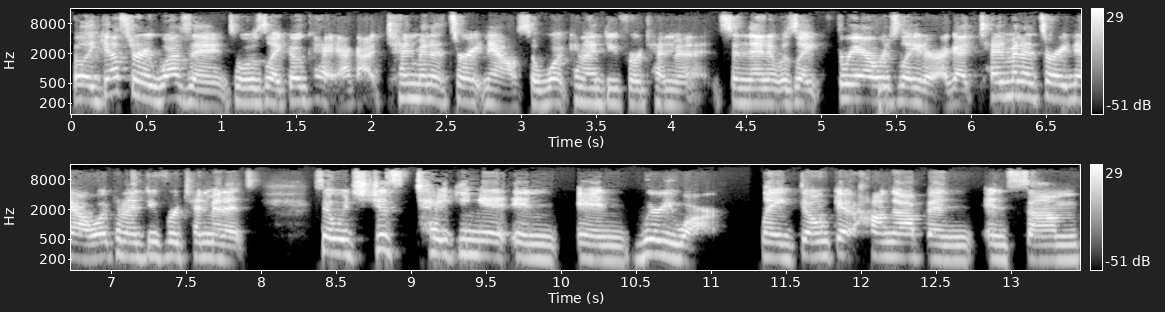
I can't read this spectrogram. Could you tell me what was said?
But like yesterday wasn't. So it was like, okay, I got 10 minutes right now. So what can I do for 10 minutes? And then it was like three hours later, I got 10 minutes right now. What can I do for 10 minutes? So it's just taking it in, in where you are. Like, don't get hung up in, in some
